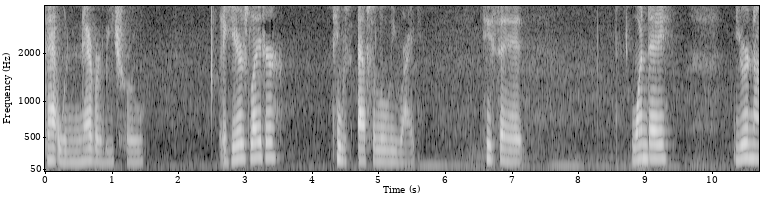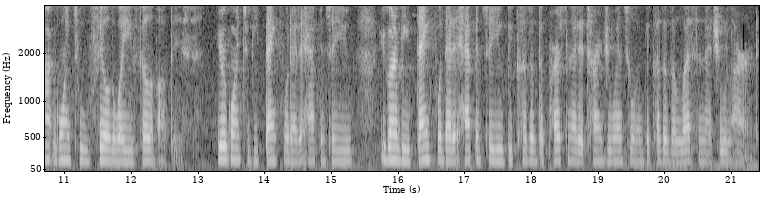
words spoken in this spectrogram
that would never be true. Years later he was absolutely right. He said one day, you're not going to feel the way you feel about this. You're going to be thankful that it happened to you. You're going to be thankful that it happened to you because of the person that it turned you into and because of the lesson that you learned.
